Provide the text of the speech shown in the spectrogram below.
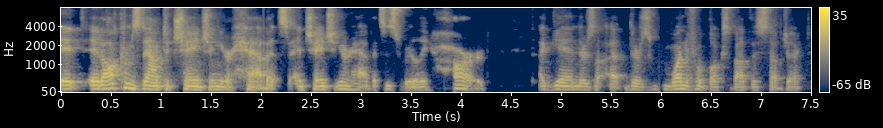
It it all comes down to changing your habits, and changing your habits is really hard again, there's a, there's wonderful books about this subject.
